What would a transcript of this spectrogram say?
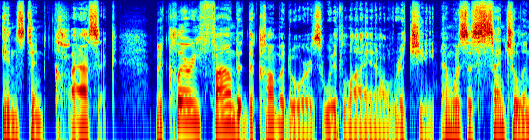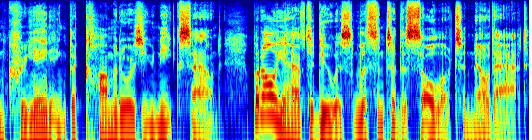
instant classic. McClary founded the Commodores with Lionel Richie and was essential in creating the Commodore's unique sound. But all you have to do is listen to the solo to know that.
